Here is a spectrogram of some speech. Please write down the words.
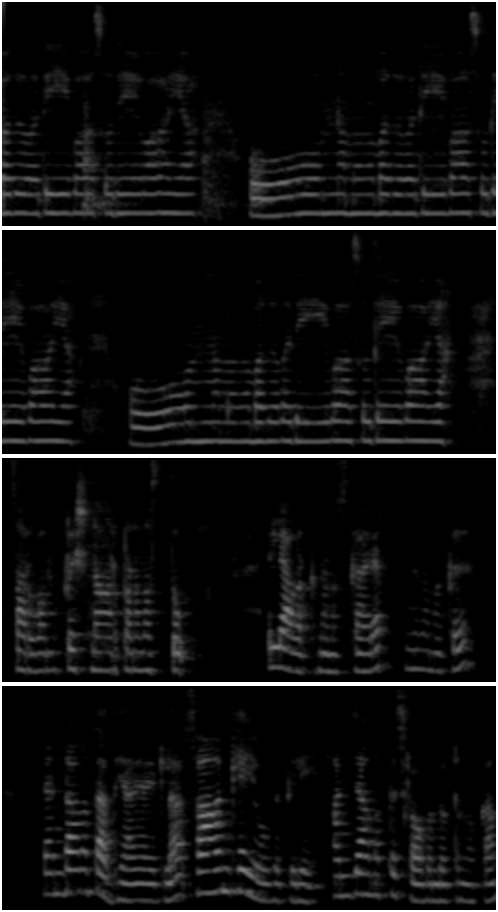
ഭഗവതേ വാസുദേവായ. ഓം നമോ ഭഗവതേ വാസുദേവായ. ഓം നമോ ഭഗവതേ വാസുദേവായ. സർവം കൃഷ്ണാർപ്പണമസ്തു. എല്ലാവർക്കും നമസ്കാരം. ഇന്ന് നമുക്ക് രണ്ടാമത്തെ അധ്യായമായിട്ടുള്ള സാഖ്യയോഗത്തിലെ അഞ്ചാമത്തെ ശ്ലോകം തൊട്ട് നോക്കാം.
